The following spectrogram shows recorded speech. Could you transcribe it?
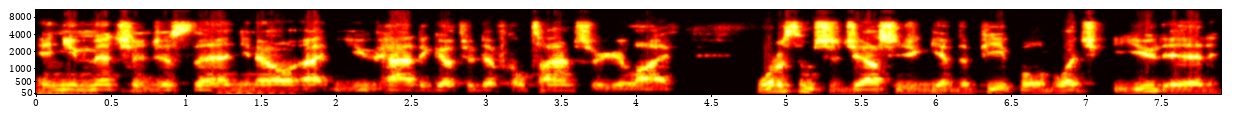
And you mentioned just then, you know, uh, you had to go through difficult times through your life. What are some suggestions you can give the people of what you did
